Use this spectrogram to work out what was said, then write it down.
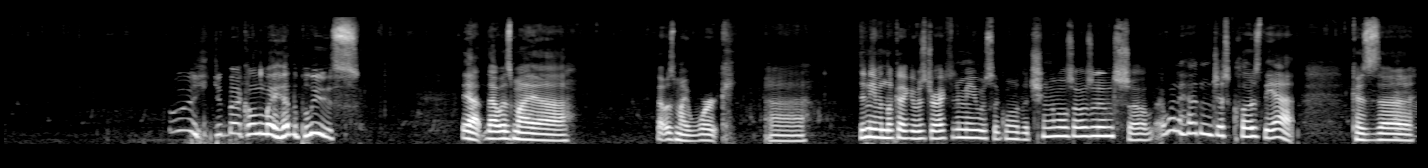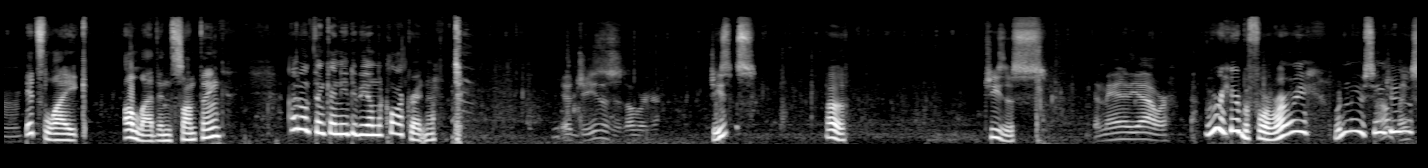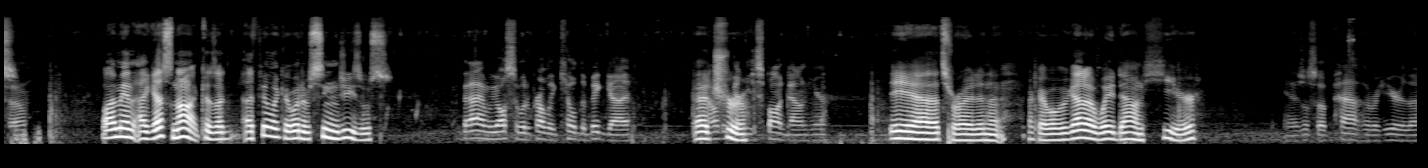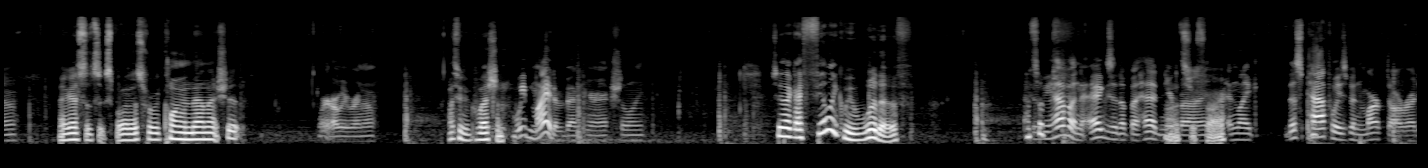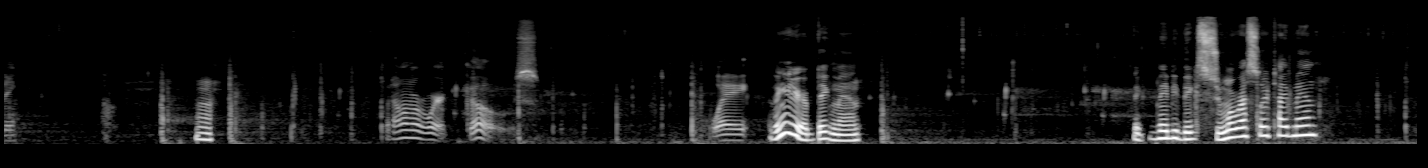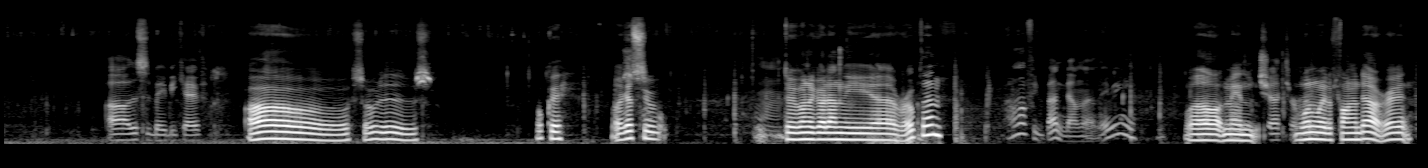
Oi, get back on my head, please. Yeah, that was my, uh, that was my work. Uh, didn't even look like it was directed to me. It was like one of the channels I was in, so I went ahead and just closed the app. Cause, uh, it's like 11 something. I don't think I need to be on the clock right now. Yeah, Jesus is over here. Jesus? Oh. Jesus. The man of the hour. We were here before, weren't we? Wouldn't we have seen Jesus? so. Well, I mean, I guess not, because I, I feel like I would have seen Jesus. That and we also would have probably killed the big guy. Uh, true. Think respawn down here. Yeah, that's right, isn't it? Okay, well, we got a way down here. Yeah, there's also a path over here, though. I guess let's explore this before we climb down that shit. Where are we right now? That's a good question. We might have been here, actually. See, like, I feel like we would have. Because we have an exit up ahead Oh, nearby. that's far. And, like, this pathway's been marked already. Hmm. But I don't remember where it goes. Wait. I think you're a big man. Like, maybe big sumo wrestler type man? Uh, this is Baby Cave. Oh, so it is. Okay. Well, I guess you. Hmm. Do we want to go down the uh, rope then? I don't know if we've been down that. Maybe. Well, I mean, one way to find out, right?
